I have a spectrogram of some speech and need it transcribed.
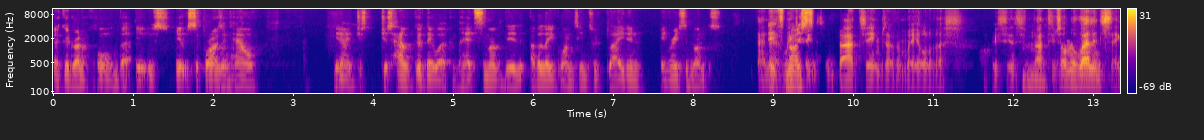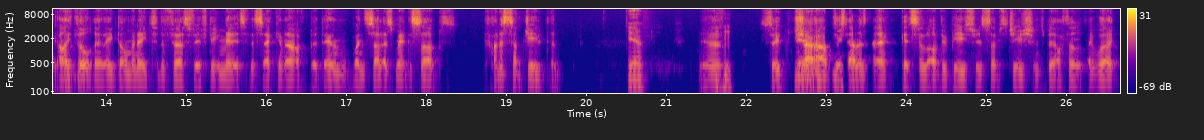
a good run of form, but it was it was surprising how you know just just how good they were compared to some of the other League One teams we've played in in recent months. And it's we've nice. seen some bad teams, haven't we? All of us. We've seen some mm. bad teams. On the Wellens thing, I thought that they dominated the first 15 minutes of the second half, but then when Sellés made the subs, kind of subdued them. Yeah. Yeah. so yeah, shout out to Sellés there. Gets a lot of abuse for his substitutions, but I thought they worked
